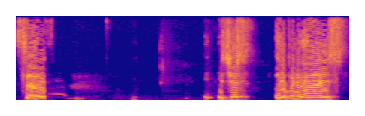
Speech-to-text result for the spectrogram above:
So it's just open your eyes,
